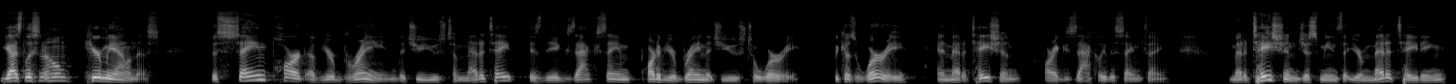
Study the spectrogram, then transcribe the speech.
You guys listen at home, hear me out on this. The same part of your brain that you use to meditate is the exact same part of your brain that you use to worry because worry and meditation are exactly the same thing. Meditation just means that you're meditating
